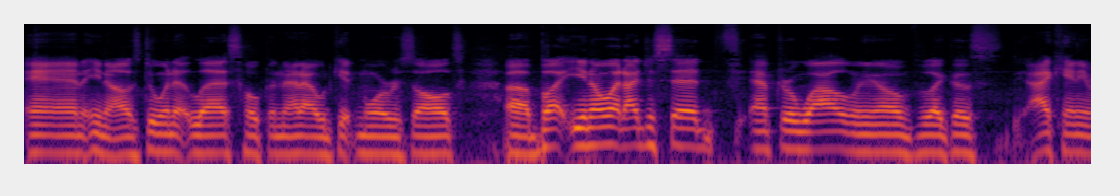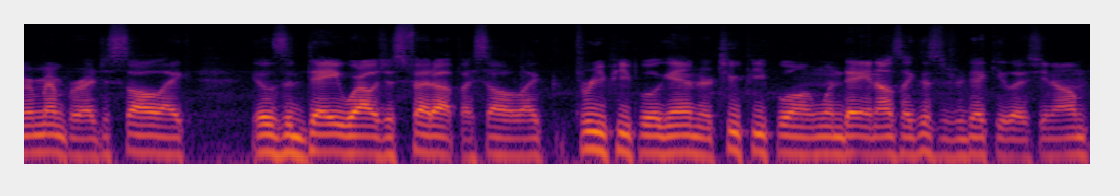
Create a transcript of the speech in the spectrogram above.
and you know I was doing it less, hoping that I would get more results. Uh, but you know what? I just said after a while, you know, like was, I can't even remember. I just saw like it was a day where I was just fed up. I saw like three people again or two people on one day, and I was like, this is ridiculous. You know, I'm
